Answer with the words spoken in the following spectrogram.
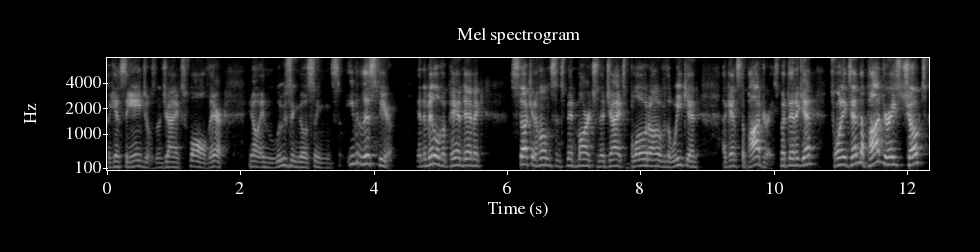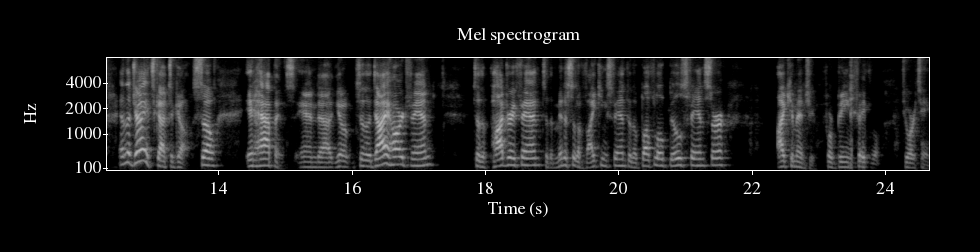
against the Angels and the Giants fall there, you know, and losing those things. Even this year, in the middle of a pandemic, stuck at home since mid March, and the Giants blow it over the weekend against the Padres. But then again, 2010, the Padres choked and the Giants got to go. So it happens. And, uh, you know, to the diehard fan, to the Padre fan, to the Minnesota Vikings fan, to the Buffalo Bills fan, sir, I commend you for being faithful to our team.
